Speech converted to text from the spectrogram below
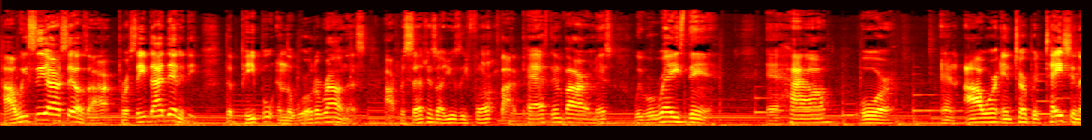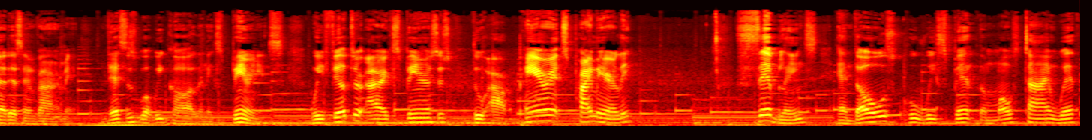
How we see ourselves, our perceived identity, the people and the world around us. Our perceptions are usually formed by past environments we were raised in and how or and our interpretation of this environment. This is what we call an experience. We filter our experiences through our parents primarily, siblings, and those who we spent the most time with,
